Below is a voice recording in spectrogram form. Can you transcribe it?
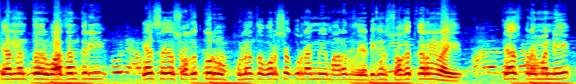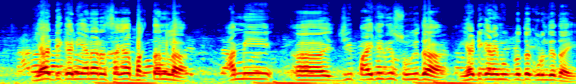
त्यानंतर वाजंत्री हे सगळं स्वागत करून फुलांचं वर्ष करून आम्ही महाराजांचं या ठिकाणी स्वागत करणार आहे. त्याचप्रमाणे या ठिकाणी येणाऱ्या सगळ्या भक्तांना आम्ही जी पाहिजे ती सुविधा या ठिकाणी आम्ही उपलब्ध करून देत आहे.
